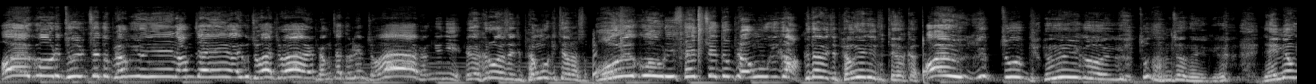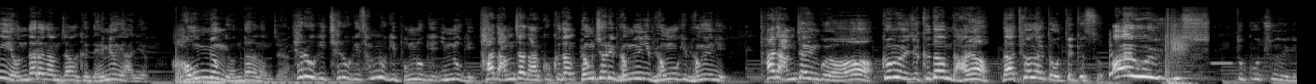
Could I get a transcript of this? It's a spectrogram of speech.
아이고 우리 둘째도 병윤이 남자애. 아이고 좋아 좋아. 병자 돌림 좋아 병윤이. 그러니까 그러면서 이제 병욱이 태어났어. 아이고 우리 셋째도 병욱이가. 그 다음에 이제 병윤이부터 약간 아유 이게 또 병윤이가 이게 또 남자네 이게. 네 명이 연달아 남자가 그 네 명이 아니에요. 아홉 명 연달아 남자야. 태록이 채록이 삼록이 복록이 임록이 다 남자 낳고 그 다음 병철이 병윤이 병욱이 병윤이 다 남자인 거야. 그러면 이제 그 다음 나야. 나 태어날 때 어땠겠어? 아이고 이게 씨, 또 고추네 이게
